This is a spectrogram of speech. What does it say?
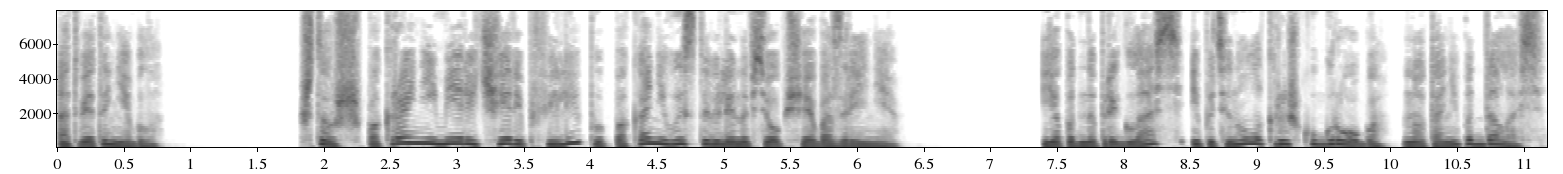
Ответа не было. Что ж, по крайней мере, череп Филиппы пока не выставили на всеобщее обозрение. Я поднапряглась и потянула крышку гроба, но та не поддалась.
